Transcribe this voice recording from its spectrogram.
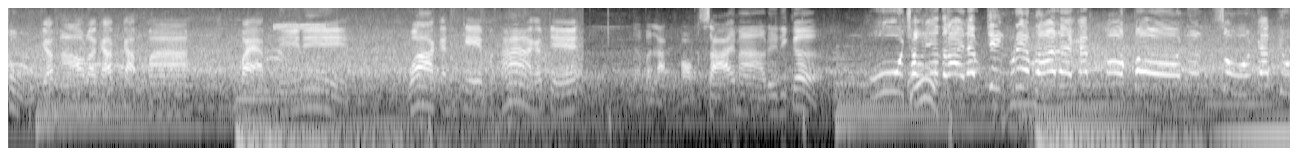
สูงครับเอาละครับ กลับมาแบบนี้นี่ ว่ากันเกม 5 ครับเจ๊แล้วบัลลักออกซ้ายมารีดิเกอร์อู้ ช่องนี้อันตรายแล้วยิงเรียบร้อยเลยครับ โอ้โหหนึ่งศูนย์ครับยู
